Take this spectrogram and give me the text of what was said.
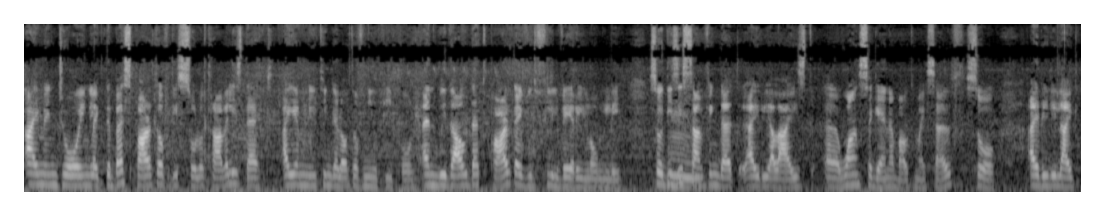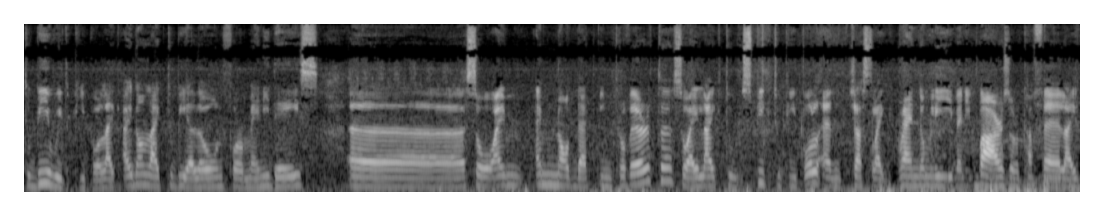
I'm enjoying like the best part of this solo travel is that I am meeting a lot of new people, and without that part, I would feel very lonely. So this is something that I realized uh, once again about myself. So I really like to be with people. Like I don't like to be alone for many days. Uh, so I'm I'm not that introvert. So I like to speak to people and just like randomly, even in bars or cafe, like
